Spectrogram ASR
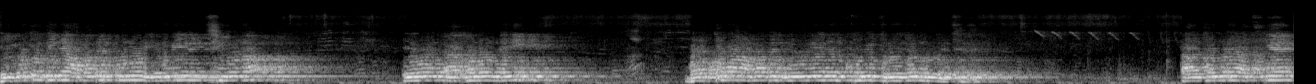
বিগত দিনে আমাদের কোনো ইউনিয়ন ছিল না। এবং এখনও নেই। বর্তমান আমাদের ইউনিয়নের খুবই প্রয়োজন রয়েছে। তার জন্য আজকে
